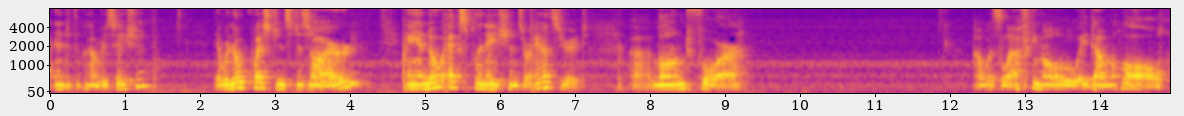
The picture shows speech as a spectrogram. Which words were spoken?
That ended the conversation. There were no questions desired and no explanations or answered uh, longed for. I was laughing all the way down the hall.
